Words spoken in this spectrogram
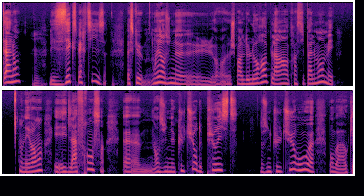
talents Mhm. les expertises. Parce que on est dans une. euh, je parle de l'Europe, là, hein, principalement, mais on est vraiment. Et, de la France, hein, euh, dans une culture de puristes. Dans une culture où, euh, bon, bah, ok,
